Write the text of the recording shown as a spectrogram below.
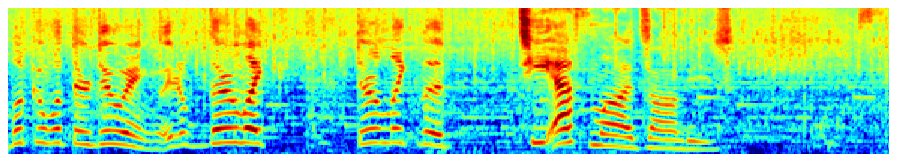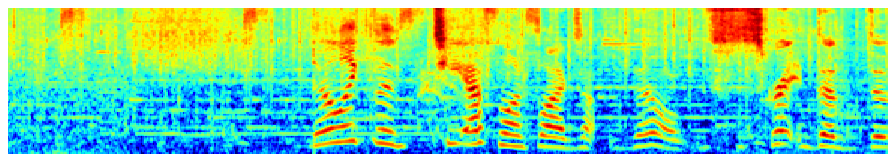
Look at what they're doing. They're, they're like, they're like the TF mod zombies. They're like the TF mod flags. No, great. The the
